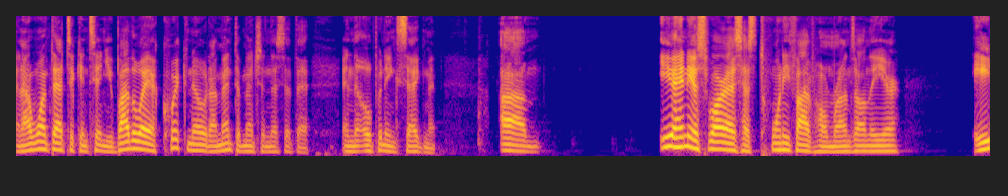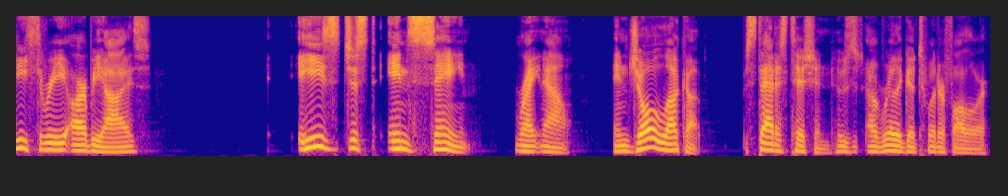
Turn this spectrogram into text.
and I want that to continue. By the way, a quick note, I meant to mention this at the in the opening segment. Um, Eugenio Suarez has 25 home runs on the year, 83 RBIs, he's just insane right now. And Joel Luckup, statistician, who's a really good Twitter follower,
